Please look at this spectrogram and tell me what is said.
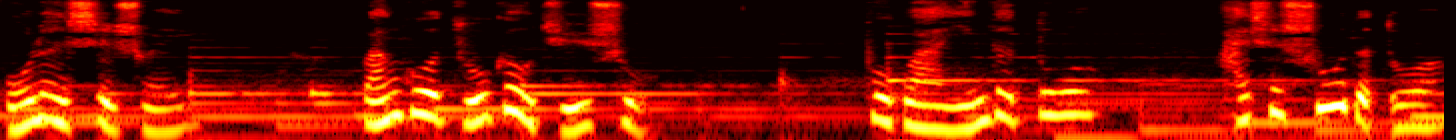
无论是谁。玩过足够局数，不管赢得多还是输得多，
